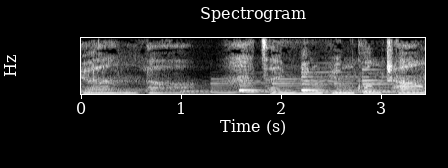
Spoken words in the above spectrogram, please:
远了，在命运广场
